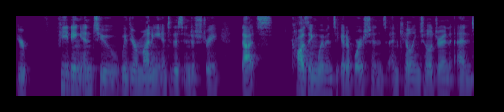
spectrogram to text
you're feeding into with your money into this industry that's causing women to get abortions and killing children and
